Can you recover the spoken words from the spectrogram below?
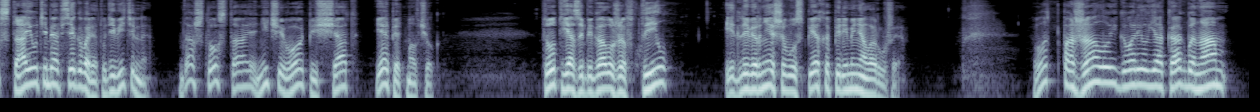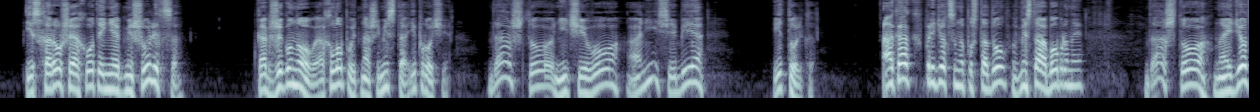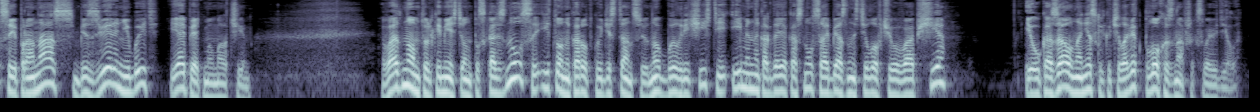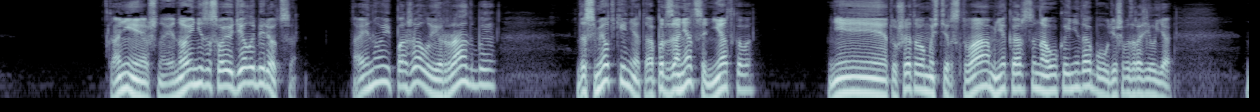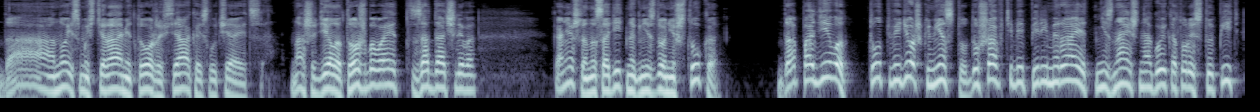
стая у тебя, все говорят, удивительная. Да что стая, ничего, пищат, и опять молчок. Тут я забегал уже в тыл и для вернейшего успеха переменял оружие. Вот, пожалуй, — говорил я, — как бы нам и с хорошей охотой не обмешулиться, как Жигуновы охлопают наши места и прочее. Да что, ничего, они себе и только. А как придется на пустодол, в места обобранные? Да что, найдется и про нас, без зверя не быть, и опять мы молчим. В одном только месте он поскользнулся, и то на короткую дистанцию, но был речистее именно когда я коснулся обязанности ловчего вообще и указал на несколько человек, плохо знавших свое дело. Конечно, иной не за свое дело берется, а иной, пожалуй, рад бы, да сметки нет, а подзаняться не от кого. «Нет уж, этого мастерства, мне кажется, наукой не добудешь», — возразил я. «Да, оно и с мастерами тоже всякое случается. Наше дело тоже бывает задачливо. Конечно, насадить на гнездо не штука. Да поди вот, тут ведешь к месту, душа в тебе перемирает, не знаешь ногой, которой ступить.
